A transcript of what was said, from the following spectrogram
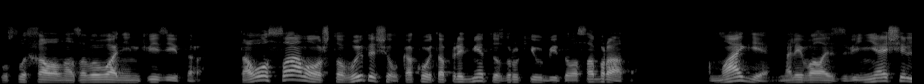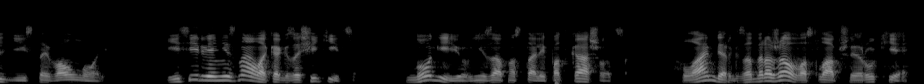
услыхала на завывание инквизитора. Того самого, что вытащил какой-то предмет из руки убитого собрата. Магия наливалась звенящей льдистой волной. И Сильвия не знала, как защититься. Ноги ее внезапно стали подкашиваться. Фламберг задрожал в ослабшей руке,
